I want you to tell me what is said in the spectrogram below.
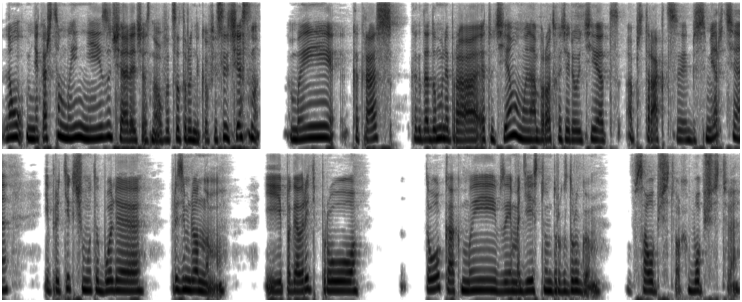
Ну, мне кажется, мы не изучали частный опыт сотрудников, если честно. Мы как раз, когда думали про эту тему, мы, наоборот, хотели уйти от абстракции бессмертия и прийти к чему-то более приземленному. И поговорить про то, как мы взаимодействуем друг с другом в сообществах, в обществе.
